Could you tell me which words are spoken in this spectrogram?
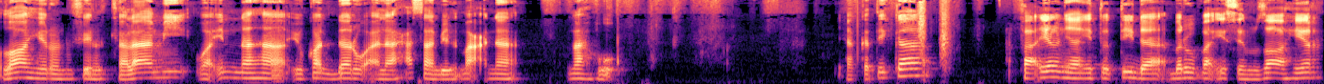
zahirun fil kalami wa innaha yuqaddaru ala hasabil ma'na nahwu. Ya, ketika fa'ilnya itu tidak berupa isim zahir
